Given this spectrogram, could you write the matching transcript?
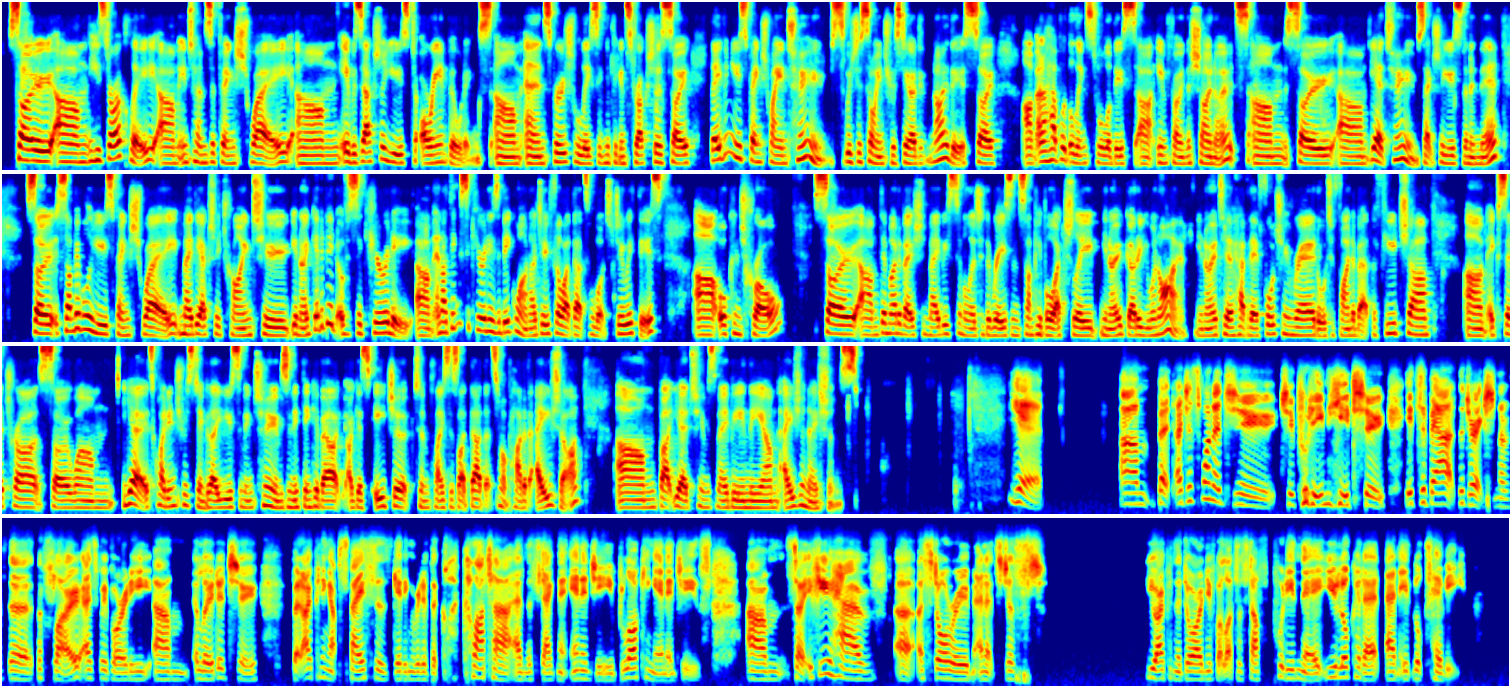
So, um, historically, um, in terms of feng shui, it was actually used to orient buildings and spiritually significant structures. So, they even use feng shui in tombs, which is so interesting. I didn't know this. So, and I have put the links to all of this uh, info in the show notes. So, yeah, tombs actually use them in there. So some people use feng shui, maybe actually trying to, you know, get a bit of security. Um, and I think security is a big one. I do feel like that's a lot to do with this, uh, or control. So um, their motivation may be similar to the reason some people actually, you know, go to you and I, you know, to have their fortune read or to find about the future, um, etc. So um, yeah, it's quite interesting. But they use them in tombs, and you think about, I guess, Egypt and places like that. That's not part of Asia, um, but yeah, tombs may be in the um, Asian nations. Yeah, um, but I just wanted to to put in here too. It's about the direction of the the flow, as we've already um, alluded to, but opening up spaces, getting rid of the cl- clutter and the stagnant energy, blocking energies. Um, so if you have a, a storeroom and it's just you open the door and you've got lots of stuff put in there, you look at it and it looks heavy.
